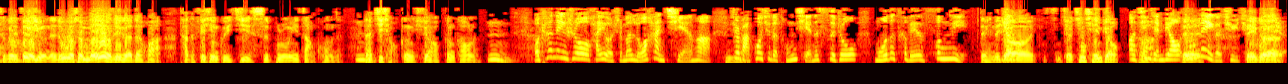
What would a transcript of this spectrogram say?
是为了这个用的。如果说没有这个的话，它的飞行轨迹是不容易掌控的，嗯。那技巧更需要更高了。嗯，我看那个时候还有什么罗汉钱哈，嗯。就是把过去的铜钱的四周磨得特别的锋利。对，那叫叫金钱镖啊，金钱镖用那个去去那个。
